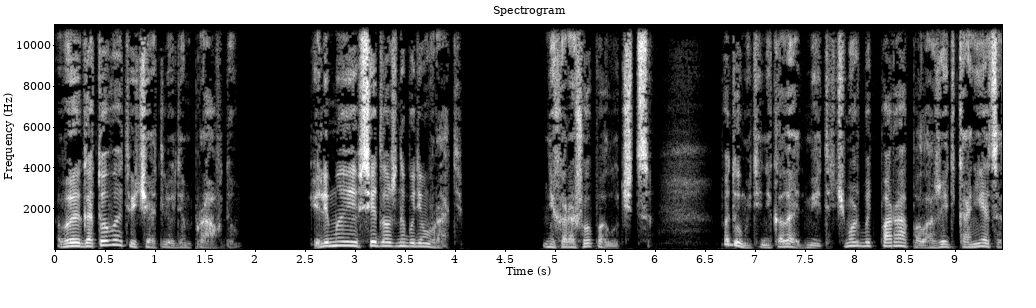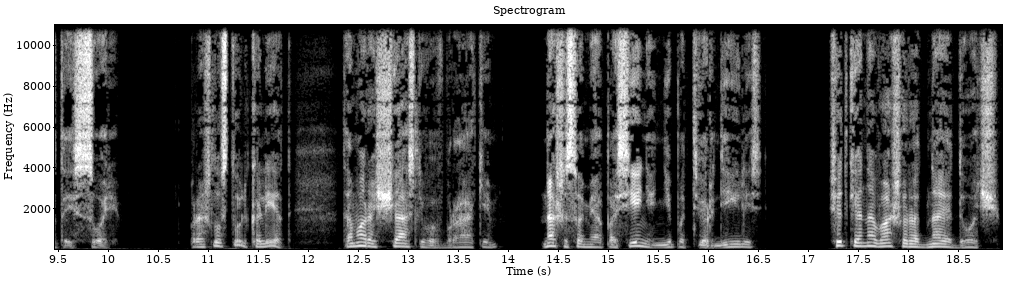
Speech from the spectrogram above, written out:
Вы готовы отвечать людям правду? Или мы все должны будем врать? Нехорошо получится. Подумайте, Николай Дмитриевич, может быть, пора положить конец этой ссоре. Прошло столько лет. Тамара счастлива в браке. Наши с вами опасения не подтвердились. Все-таки она ваша родная дочь.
